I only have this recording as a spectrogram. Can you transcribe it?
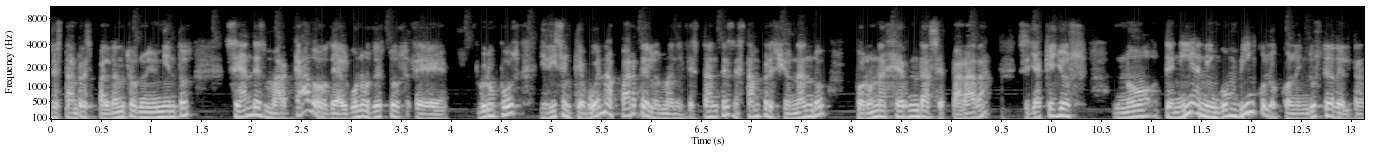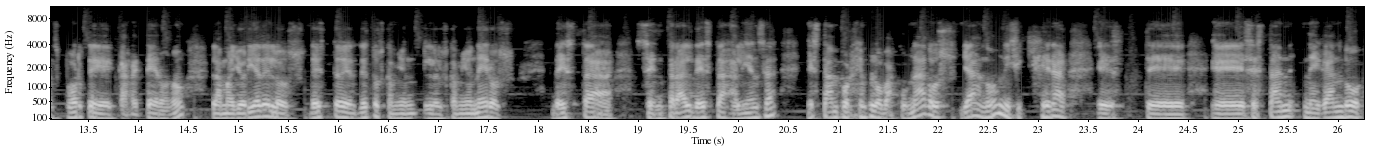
están respaldando estos movimientos, se han desmarcado de algunos de estos eh, grupos y dicen que buena parte de los manifestantes están presionando por una agenda separada, ya que ellos no tenían ningún vínculo con la industria del transporte carretero, ¿no? La mayoría de los de, este, de estos camioneros de esta central, de esta alianza, están, por ejemplo, vacunados ya, ¿no? Ni siquiera este, eh, se están negando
